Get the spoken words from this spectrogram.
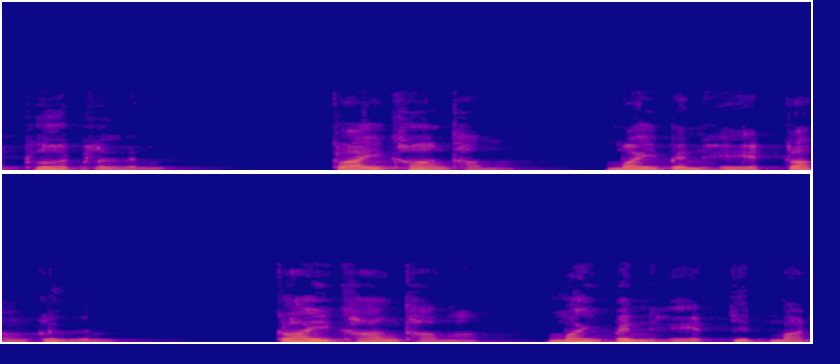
ตุเพลิดเพลิน ใกล้ข้างธรรม ไม่เป็นเหตุกล้ำกลืน ใกล้ข้างธรรม ไม่เป็นเหตุยึดมั่น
